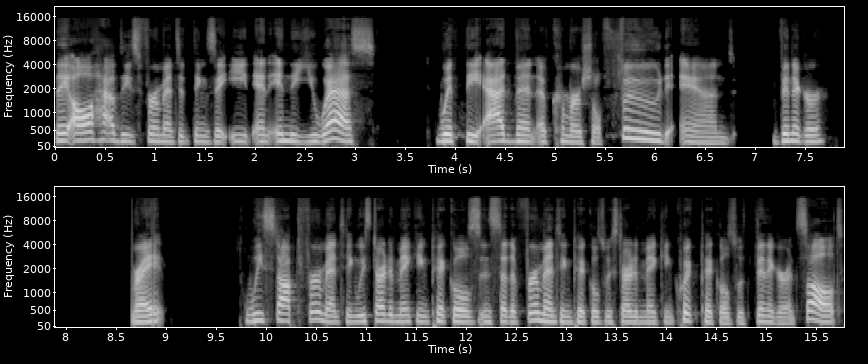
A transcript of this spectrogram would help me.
They all have these fermented things they eat. And in the US, with the advent of commercial food and vinegar, right? We stopped fermenting. We started making pickles instead of fermenting pickles. We started making quick pickles with vinegar and salt.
